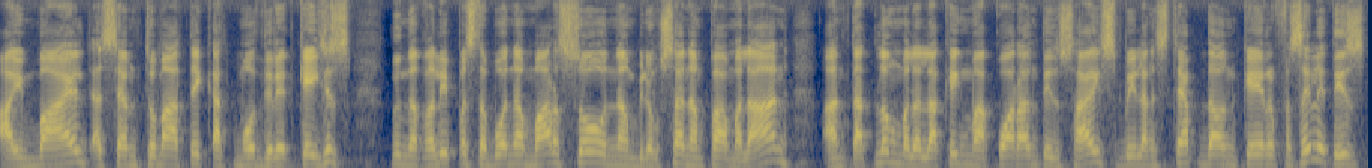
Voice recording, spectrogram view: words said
ay mild, asymptomatic at moderate cases. Noong nakalipas na buwan ng Marso nang binuksan ng pamalaan ang tatlong malalaking mga quarantine sites bilang step-down care facilities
